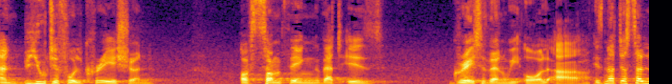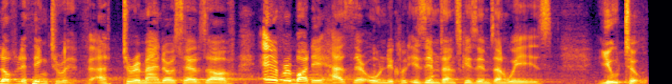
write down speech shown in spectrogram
and beautiful creation of something that is greater than we all are. It's not just a lovely thing to, uh, to remind ourselves of. Everybody has their own little isms and schisms and ways. You too.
